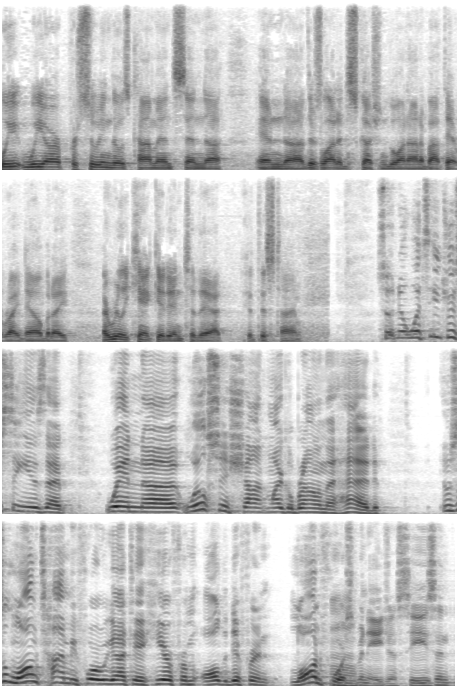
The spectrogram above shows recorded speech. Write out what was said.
We, we are pursuing those comments, and, uh, and uh, there's a lot of discussion going on about that right now, but I, I really can't get into that at this time. So, no, what's interesting is that when uh, Wilson shot Michael Brown in the head, it was a long time before we got to hear from all the different law enforcement agencies, and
